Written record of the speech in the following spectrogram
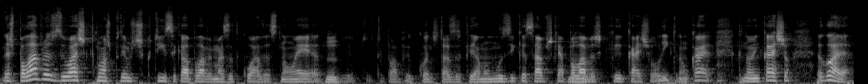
nas palavras, eu acho que nós podemos discutir se aquela palavra é mais adequada, se não é. Tu, tu próprio, quando estás a criar uma música, sabes que há palavras que encaixam ali, que não, cai, que não encaixam. Agora,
